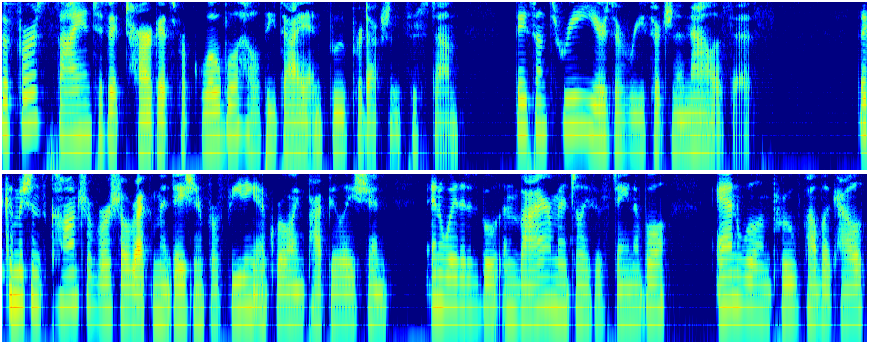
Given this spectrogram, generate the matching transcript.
the first scientific targets for global healthy diet and food production system based on three years of research and analysis the Commission's controversial recommendation for feeding a growing population in a way that is both environmentally sustainable and will improve public health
